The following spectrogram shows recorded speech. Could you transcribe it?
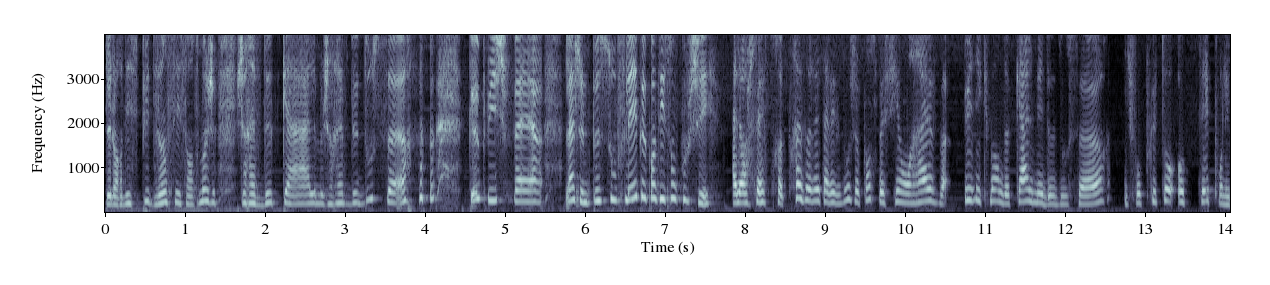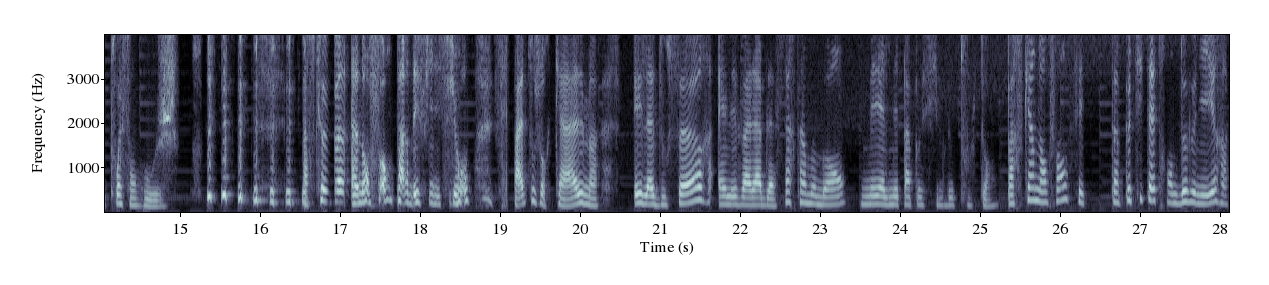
de leurs disputes incessantes. Moi, je, je rêve de calme, je rêve de douceur. que puis-je faire? Là, je ne peux souffler que quand ils sont couchés. Alors, je vais être très honnête avec vous. Je pense que si on rêve uniquement de calme et de douceur, il faut plutôt opter pour les poissons rouges. Parce qu'un enfant, par définition, c'est pas toujours calme. Et la douceur, elle est valable à certains moments, mais elle n'est pas possible tout le temps. Parce qu'un enfant, c'est un petit être en devenir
